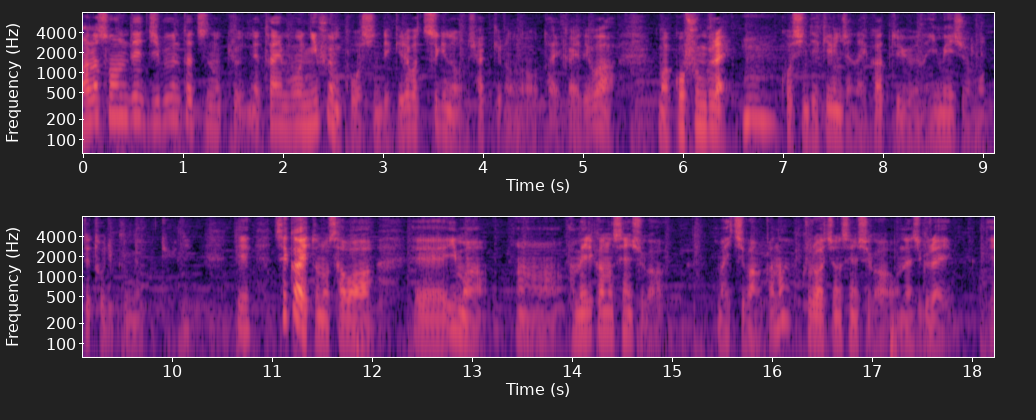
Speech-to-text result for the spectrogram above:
マラソンで自分たちの、ね、タイムを2分更新できれば次の100キロの大会では、まあ、5分ぐらいうん更新できるんじゃないかというようなイメージを持って取り組むっていうね。で世界との差は、えー今あーアメリカの選手が、まあ、一番かなクロアチアの選手が同じぐらい、え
